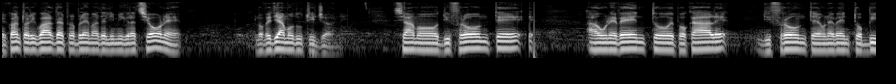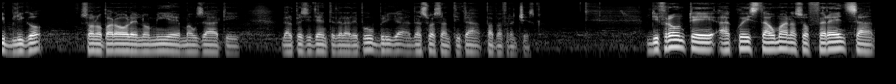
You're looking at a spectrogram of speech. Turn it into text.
Per quanto riguarda il problema dell'immigrazione, lo vediamo tutti i giorni. Siamo di fronte a un evento epocale, di fronte a un evento biblico, sono parole non mie ma usate dal Presidente della Repubblica, da Sua Santità Papa Francesco. Di fronte a questa umana sofferenza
